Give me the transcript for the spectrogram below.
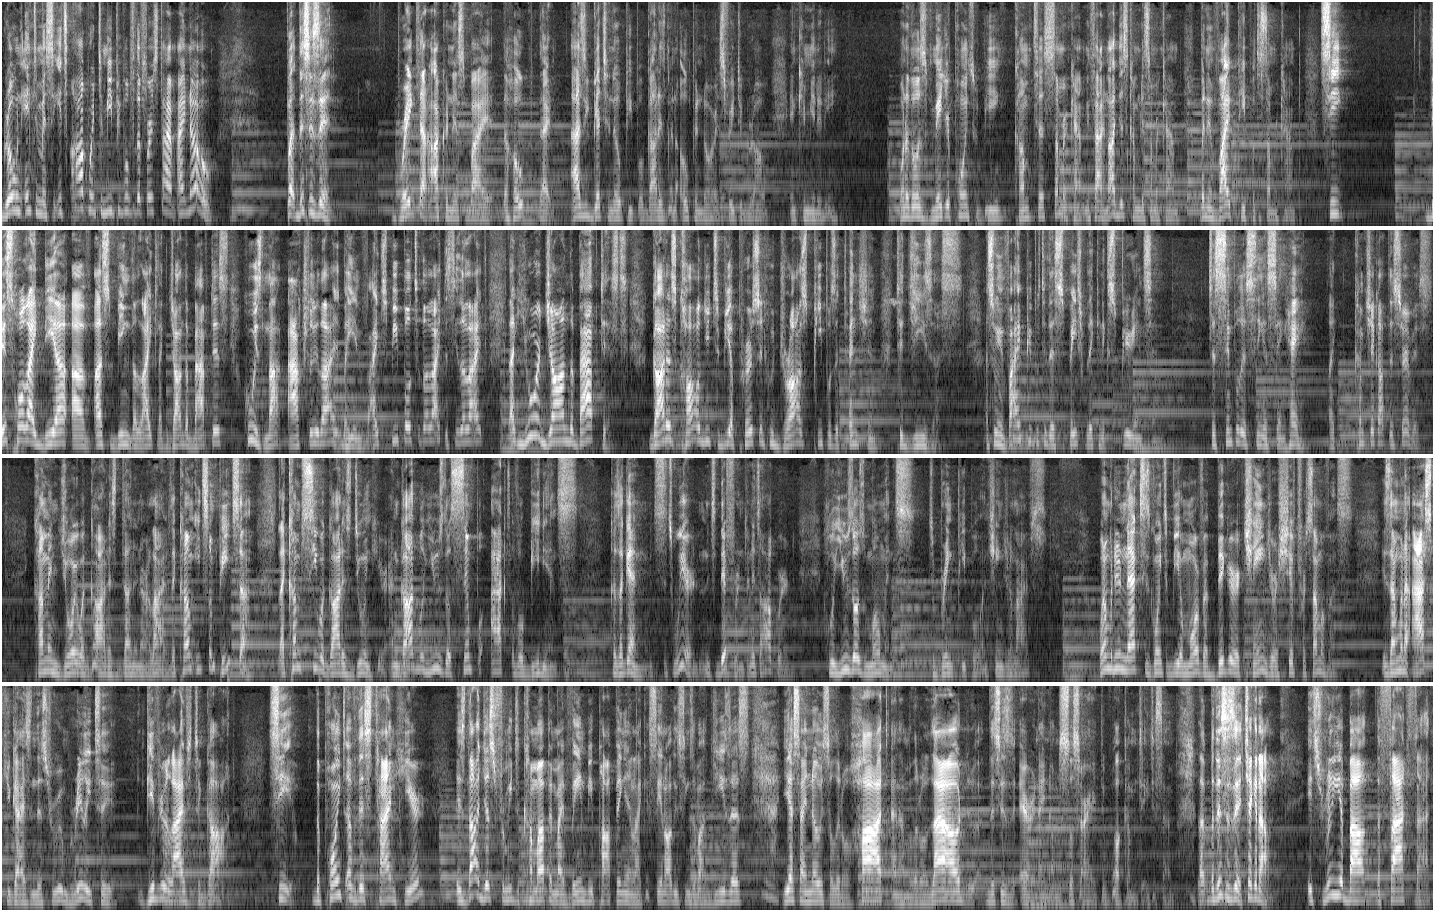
Grow in intimacy. It's awkward to meet people for the first time. I know. But this is it. Break that awkwardness by the hope that as you get to know people, God is going to open doors for you to grow in community. One of those major points would be come to summer camp. In fact, not just come to summer camp, but invite people to summer camp. See, this whole idea of us being the light, like John the Baptist, who is not actually light, but he invites people to the light to see the light. Like you're John the Baptist. God has called you to be a person who draws people's attention to Jesus. And so we invite people to this space where they can experience him. It's as simple as thing as saying, hey, like come check out this service. Come enjoy what God has done in our lives. Like, come eat some pizza. Like, come see what God is doing here. And God will use those simple acts of obedience. Because again, it's, it's weird and it's different and it's awkward. He'll use those moments to bring people and change their lives. What I'm gonna do next is going to be a more of a bigger change or a shift for some of us. Is I'm gonna ask you guys in this room really to give your lives to God. See, the point of this time here is not just for me to come up and my vein be popping and like saying all these things about Jesus. Yes, I know it's a little hot and I'm a little loud. This is Aaron. I know. I'm so sorry. Welcome to HSM. But this is it. Check it out. It's really about the fact that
